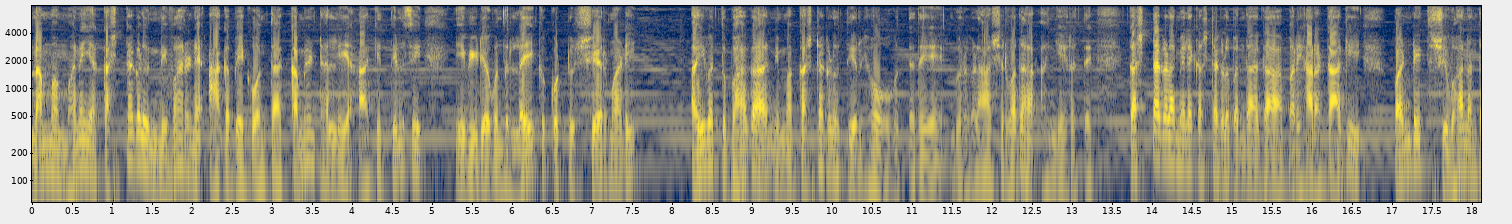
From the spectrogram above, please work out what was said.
ನಮ್ಮ ಮನೆಯ ಕಷ್ಟಗಳು ನಿವಾರಣೆ ಆಗಬೇಕು ಅಂತ ಕಮೆಂಟ್ ಅಲ್ಲಿ ಹಾಕಿ ತಿಳಿಸಿ. ಈ ವಿಡಿಯೋ ಒಂದು ಲೈಕ್ ಕೊಟ್ಟು ಶೇರ್ ಮಾಡಿ. ಐವತ್ತು ಭಾಗ ನಿಮ್ಮ ಕಷ್ಟಗಳು ತೀರ್ಗಿ ಹೋಗುತ್ತದೆ. ಗುರುಗಳ ಆಶೀರ್ವಾದ ಹಂಗೆ ಇರುತ್ತೆ. ಕಷ್ಟಗಳ ಮೇಲೆ ಕಷ್ಟಗಳು ಬಂದಾಗ ಪರಿಹಾರಕ್ಕಾಗಿ ಪಂಡಿತ್ ಶಿವಾನಂದ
